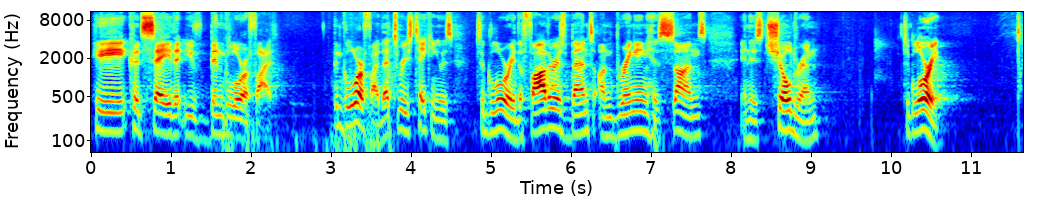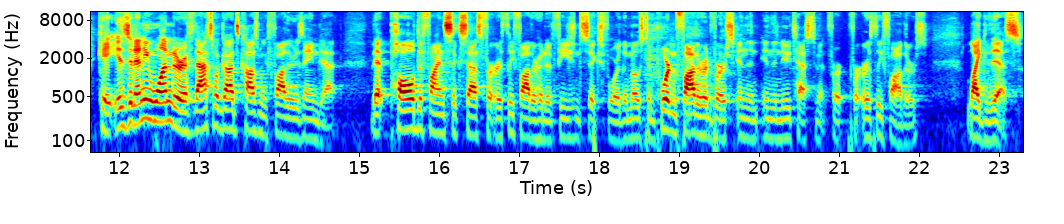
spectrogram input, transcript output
he could say that you've been glorified. Been glorified. That's where he's taking you is to glory. The Father is bent on bringing his sons and his children to glory. Okay, is it any wonder if that's what God's cosmic Father is aimed at? That Paul defines success for earthly fatherhood in Ephesians 6 4, the most important fatherhood verse in the, in the New Testament for, for earthly fathers, like this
